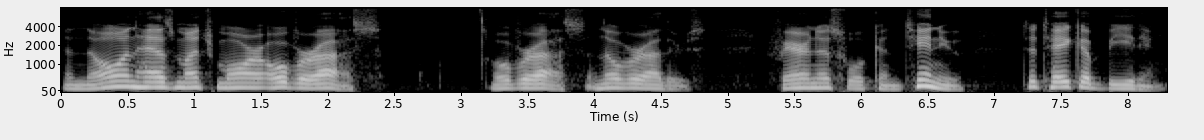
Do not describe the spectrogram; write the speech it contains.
and no one has much more over us, over us, and over others, fairness will continue to take a beating.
